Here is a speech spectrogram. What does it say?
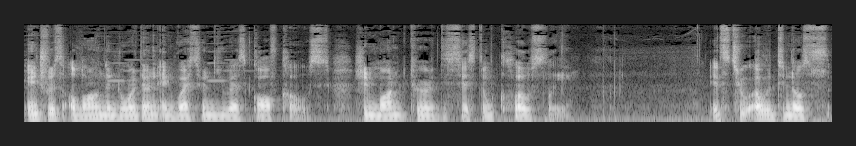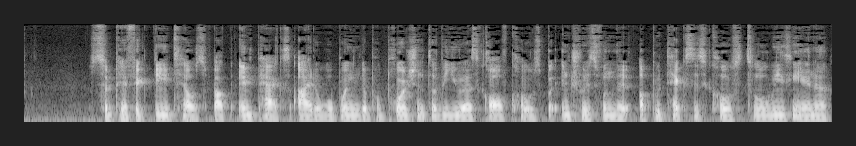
Interests along the northern and western U.S. Gulf Coast should monitor the system closely. It's too early to know specific details about the impacts Ida will bring to proportions of the U.S. Gulf Coast, but interest from the upper Texas coast to Louisiana,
